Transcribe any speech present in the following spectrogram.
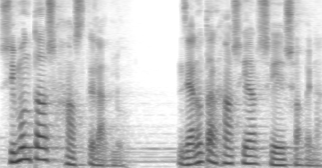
সীমন্তাস হাসতে লাগল, যেন তার হাসি আর শেষ হবে না।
